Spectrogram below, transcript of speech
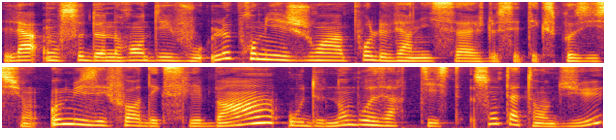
Là, on se donne rendez-vous le 1er juin pour le vernissage de cette exposition au Musée Fort d'Aix-les-Bains où de nombreux artistes sont attendus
